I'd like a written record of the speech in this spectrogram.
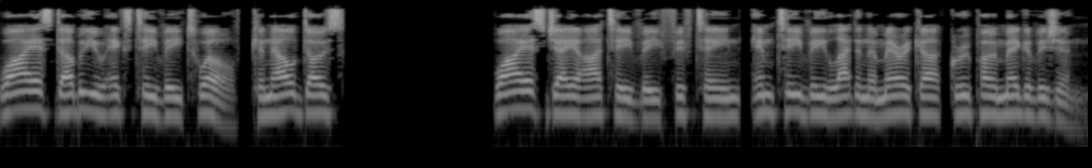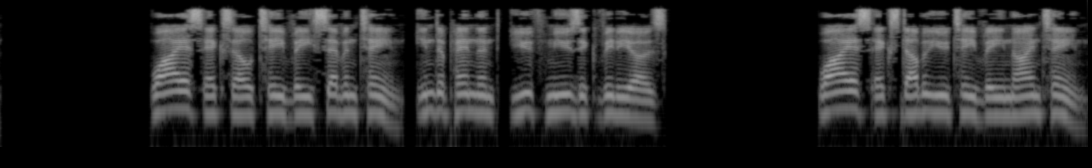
YSWX-TV12, Canal Dos YSJR-TV15, MTV Latin America Grupo Megavision YSXL-TV17, Independent, Youth Music Videos YSXW-TV19,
